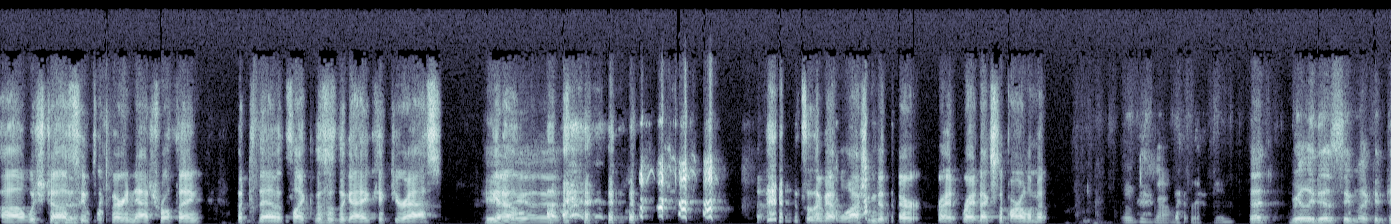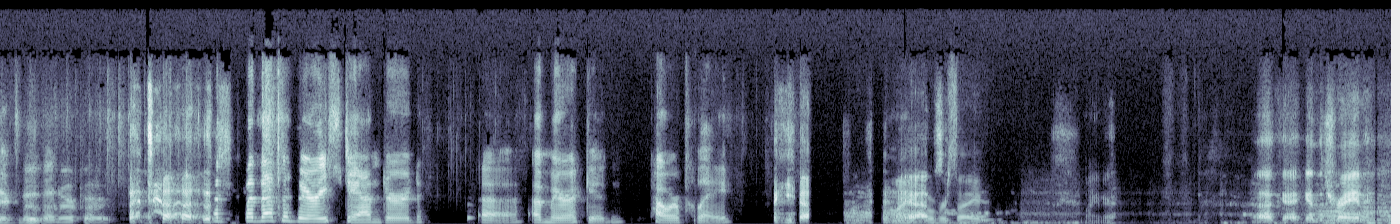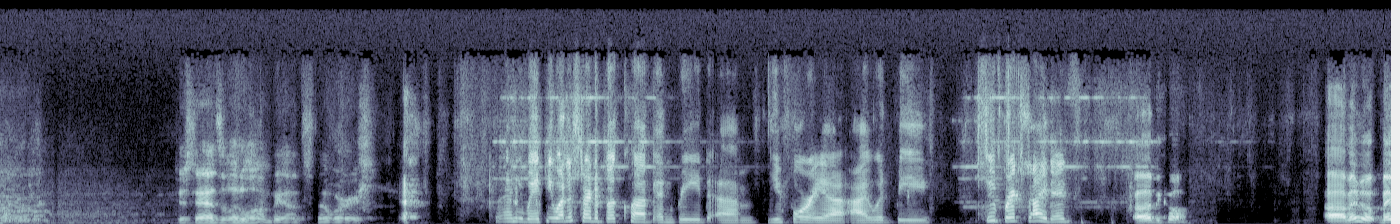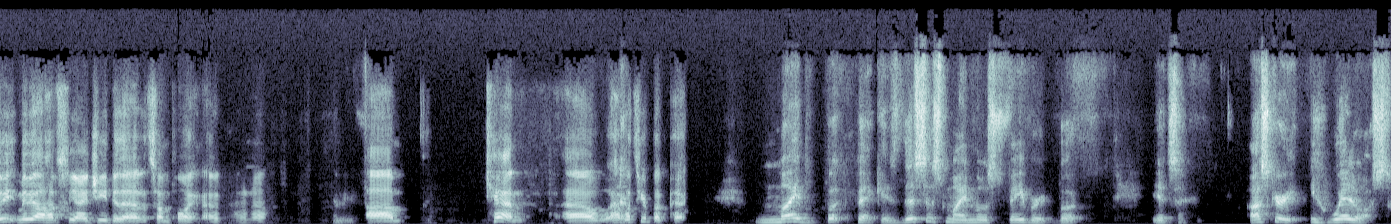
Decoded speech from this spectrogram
uh, which to us seems like a very natural thing, but to them it's like this is the guy who kicked your ass. Yeah, you know? yeah, yeah. so they've got Washington there, right, right next to Parliament. Exactly. That really does seem like a dick move on our part. but, but, that's a very standard uh, American power play. Yeah. My yeah, oversight minor. Okay, again, the train. Just adds a little ambiance. No worries. so anyway, if you want to start a book club and read um, Euphoria, I would be super excited. Oh, that'd be cool. Uh, maybe, maybe, maybe I'll have CIG do that at some point. I, I don't know. Um, Ken, uh, what's your book pick? My book pick is this is my most favorite book. It's Oscar Hijuelos,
